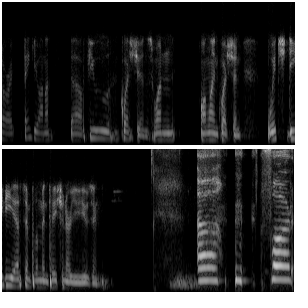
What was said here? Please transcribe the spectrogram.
All right. Thank you, Ana. A few questions. One online question. Which DDS implementation are you using? Uh, for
